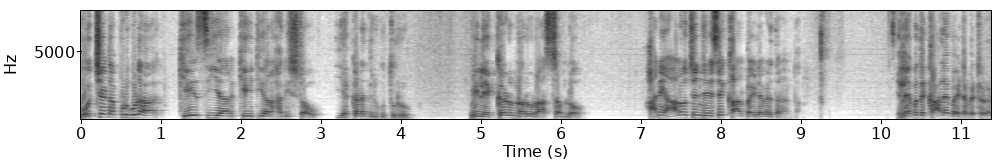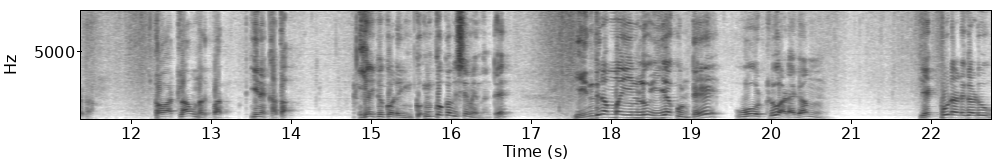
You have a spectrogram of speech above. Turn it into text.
వచ్చేటప్పుడు కూడా కేసీఆర్ కేటీఆర్ హరీష్ రావు ఎక్కడ తిరుగుతుర్రు? వీళ్ళు ఎక్కడున్నారు రాష్ట్రంలో? అని ఆలోచన చేసే కాలు బయట పెడతాడంట. లేకపోతే కాలే బయట పెట్టాడట. అట్లా ఉన్నది. ప ఈయన కథ. ఇక కూడా ఇంకో ఇంకొక విషయం ఏంటంటే ఇందిరమ్మ ఇండ్లు ఇయ్యకుంటే ఓట్లు అడగం. ఎప్పుడు అడగడు?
